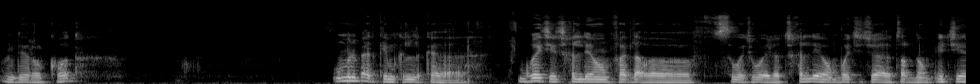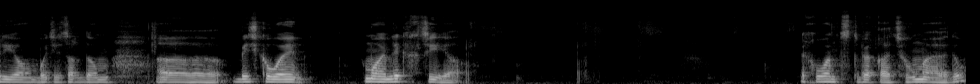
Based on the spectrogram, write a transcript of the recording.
نديرو الكود. ومن بعد كيمكن لك بغيتي تخليهم في هاد في Sweat Wallet تخليهم بغيتي تردهم ايثيريوم بغيتي تردهم بيتكوين المهم ليك الاختيار. إخوان التطبيقات هما هادو.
